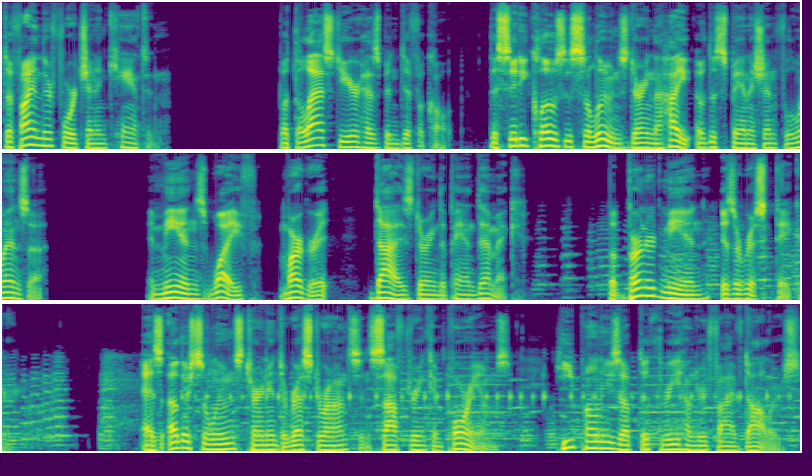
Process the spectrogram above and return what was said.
to find their fortune in Canton. But the last year has been difficult. The city closes saloons during the height of the Spanish influenza. And Meehan's wife, Margaret, dies during the pandemic. But Bernard Meehan is a risk taker. As other saloons turn into restaurants and soft drink emporiums, he ponies up to $305.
